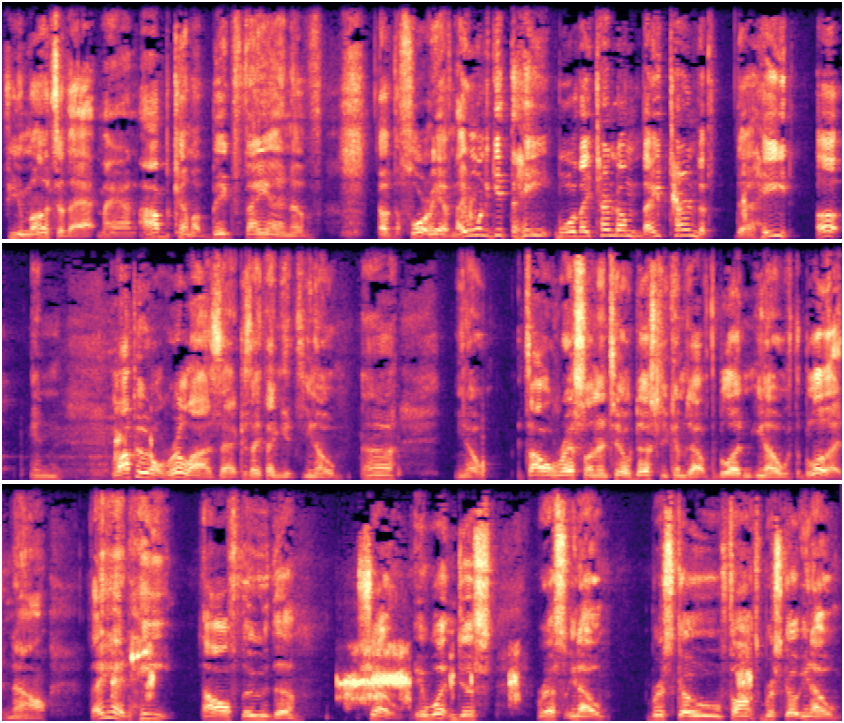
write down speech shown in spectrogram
few months of that. Man, I've become a big fan of of the Florida. Yeah, and they want to get the heat. well, they turned on. They turned the the heat up, and a lot of people don't realize that because they think it's you know, uh, you know, it's all wrestling until Dusty comes out with the blood. You know, with the blood. Now they had heat all through the show. It wasn't just wrestle. You know. Briscoe, Funks, Briscoe, you know,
